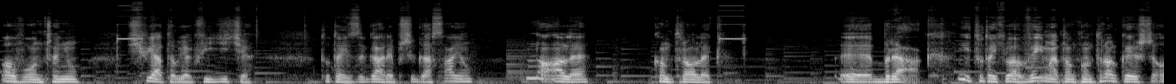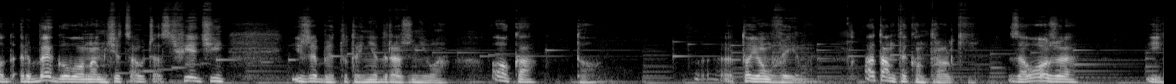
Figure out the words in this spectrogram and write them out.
o włączeniu świateł. Jak widzicie, tutaj zegary przygasają, no ale kontrolek yy, brak. I tutaj chyba wyjmę tą kontrolkę jeszcze od airbagu, bo ona mi się cały czas świeci i żeby tutaj nie drażniła oka, to, to ją wyjmę. A tamte kontrolki założę i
